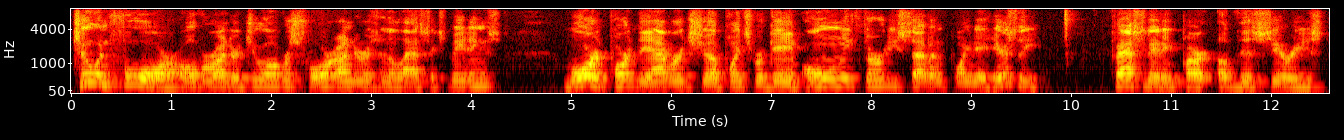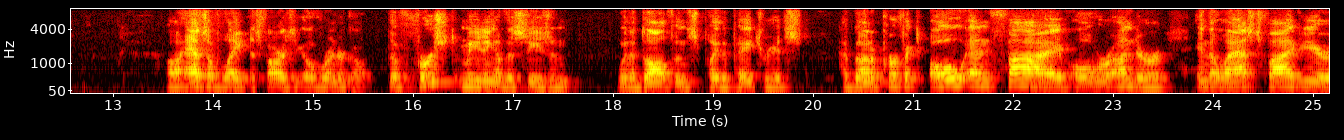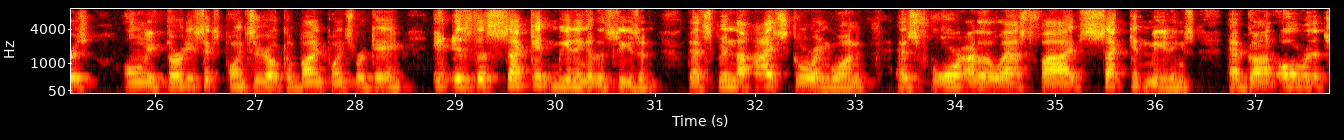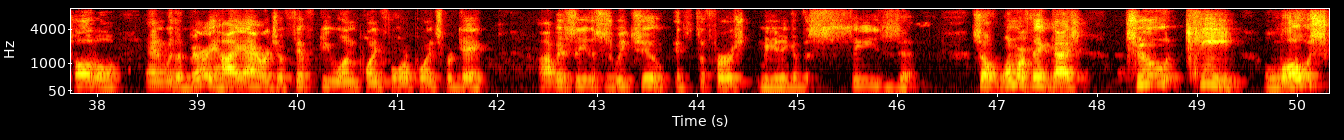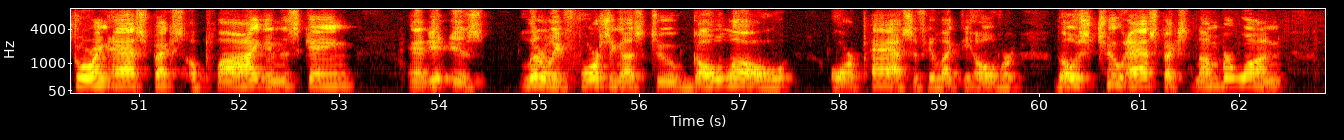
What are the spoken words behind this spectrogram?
two and four over under, two overs, four unders in the last six meetings. More important, the average uh, points per game, only 37.8. Here's the fascinating part of this series uh, as of late, as far as the over under go. The first meeting of the season, when the Dolphins play the Patriots, have gone a perfect 0 and 5 over under in the last five years, only 36.0 combined points per game. It is the second meeting of the season that's been the high scoring one, as four out of the last five second meetings have gone over the total and with a very high average of 51.4 points per game. Obviously, this is week two. It's the first meeting of the season. So, one more thing, guys. Two key low scoring aspects apply in this game, and it is literally forcing us to go low or pass if you like the over. Those two aspects. Number one,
